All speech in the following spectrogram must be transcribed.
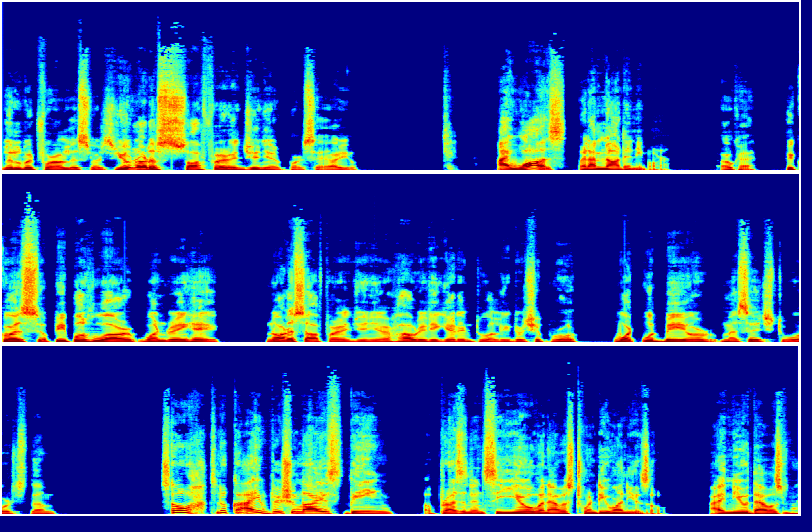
a little bit for our listeners. You're not a software engineer per se, are you? I was, but I'm not anymore. Okay. Because uh, people who are wondering, hey, not a software engineer, how did he get into a leadership role? What would be your message towards them? So, look, I visualized being a president CEO when I was 21 years old. I knew that was my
